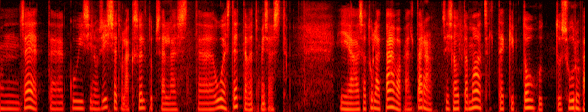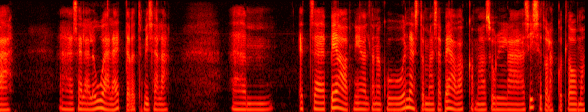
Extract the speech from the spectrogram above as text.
on see, et eh, kui sinu sissetulek sõltub sellest eh, uuest ettevõtmisest ja sa tuled päevapealt ära, siis automaatselt tekib tohutu surve eh, sellele uuele ettevõtmisele. Ehm, et see peab nii-öelda nagu õnnestuma ja see peab hakkama sulle sissetulekut looma.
